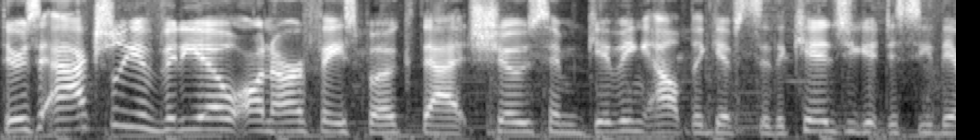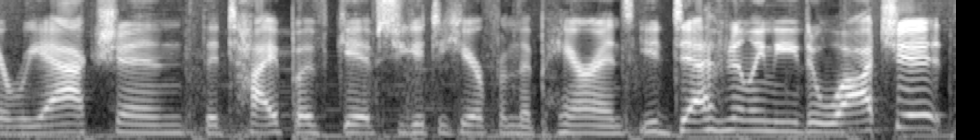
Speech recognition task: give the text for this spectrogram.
There's actually a video on our Facebook that shows him giving out the gifts to the kids. You get to see their reaction, the type of gifts you get to hear from the parents. You definitely need to watch it.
